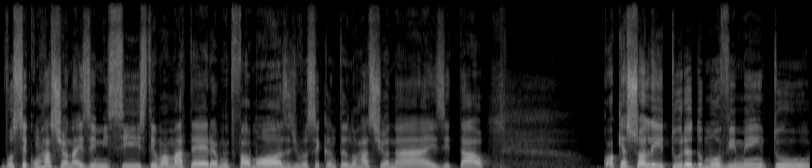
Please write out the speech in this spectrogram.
você com Racionais MCs, tem uma matéria muito famosa de você cantando Racionais e tal. Qual que é a sua leitura do movimento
